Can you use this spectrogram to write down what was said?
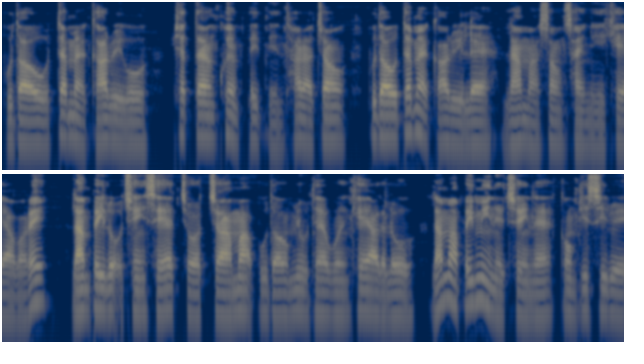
ပူတာအိုတက်မဲ့ကားတွေကိုဖျက်တမ်းခွင့် ပိတ်ပင်ထားတာကြောင့် ပူတာအိုတက်မဲ့ကားတွေလည်း လမ်းမှာ စောင့်ဆိုင်နေခဲ့ရပါတယ် လမ်းပိတ်လို့အချိန်ဆယ်ရက်ကျော်ကြာမှပူတောင်မြို့ထဲဝင်ခဲ့ရတယ်လို့လမ်းမှာပိတ်မိနေချိန်လဲကုန်ပစ္စည်းတွေ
